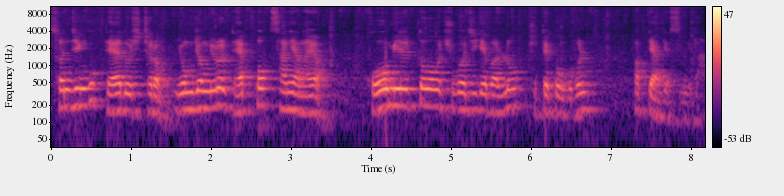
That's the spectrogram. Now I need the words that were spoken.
선진국 대도시처럼 용적률을 대폭 상향하여 고밀도 주거지 개발로 주택 공급을 확대하겠습니다.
